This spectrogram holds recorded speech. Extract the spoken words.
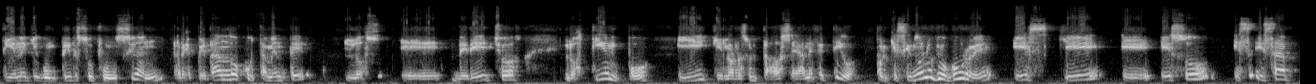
tiene que cumplir su función respetando justamente los eh, derechos, los tiempos y que los resultados sean efectivos. Porque si no lo que ocurre es que eh, eso, es, esa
